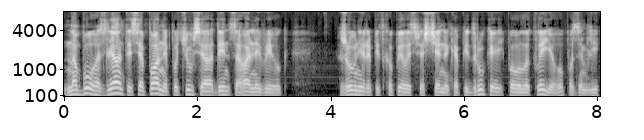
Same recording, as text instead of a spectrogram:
На Бога, згляньтеся, пане, почувся один загальний вигук. Жовніри підхопили священника під руки і поволокли його по землі,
